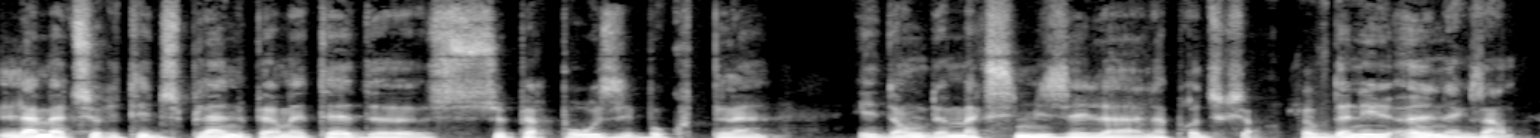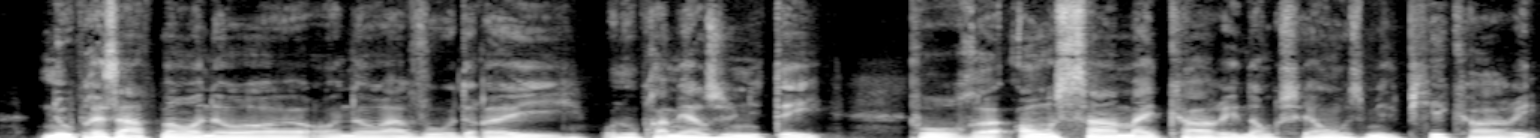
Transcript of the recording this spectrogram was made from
la maturité du plant nous permettait de superposer beaucoup de plants et donc de maximiser la, la production. Je vais vous donner un exemple. Nous, présentement, on a, euh, on a à Vaudreuil, pour nos premières unités, pour 1100 mètres carrés, donc c'est 11 000 pieds carrés,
